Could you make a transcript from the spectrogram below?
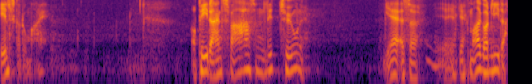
elsker du mig? Og Peter han svarer sådan lidt tøvende. Ja, altså, jeg, jeg kan meget godt lide dig.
